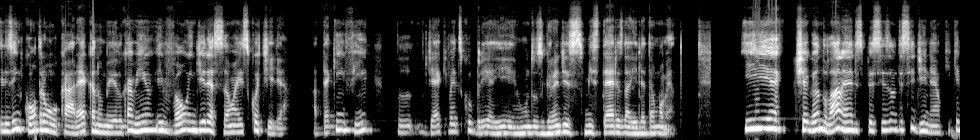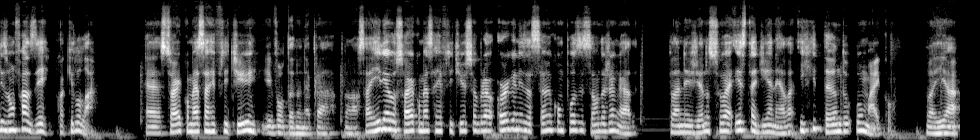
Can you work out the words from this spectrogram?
eles encontram o careca no meio do caminho e vão em direção à escotilha. Até que enfim, Jack vai descobrir aí um dos grandes mistérios da ilha até o momento. E chegando lá, né, eles precisam decidir, né, o que, que eles vão fazer com aquilo lá. É, Sawyer começa a refletir, e voltando né, para nossa ilha, o Sawyer começa a refletir sobre a organização e composição da jangada, planejando sua estadia nela, irritando o Michael. Aí a,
